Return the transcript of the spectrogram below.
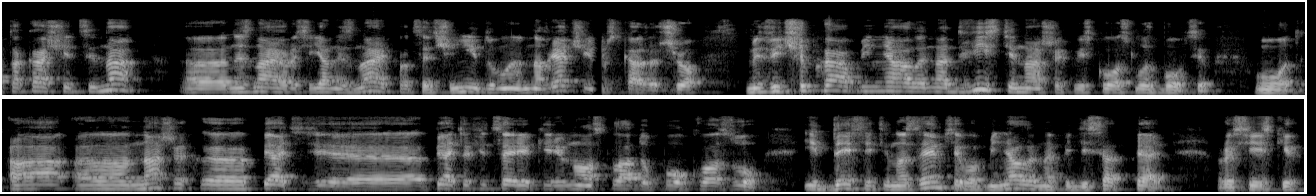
е, така ще ціна. Е, Не знаю, росіяни знають про це чи ні. Думаю, навряд чи їм скажуть, що Медведчука обміняли на 200 наших військовослужбовців. От а е, наших 5, е, 5 офіцерів керівного складу полку Азов і 10 іноземців обміняли на 55 російських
